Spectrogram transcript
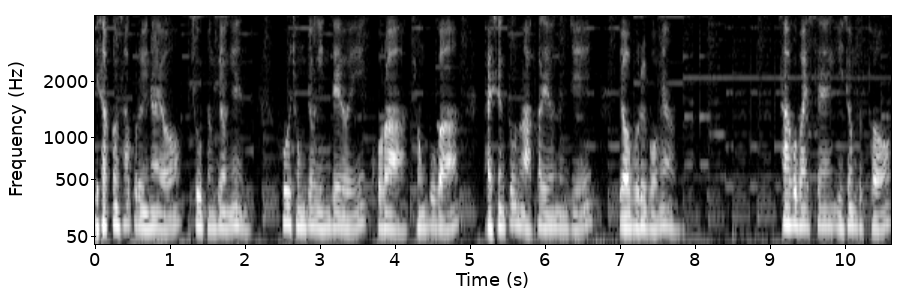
이 사건 사고로 인하여 주 병병인 후 종적 인대의 고라, 경부가 발생 또는 악화되었는지 여부를 보면 사고 발생 이전부터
